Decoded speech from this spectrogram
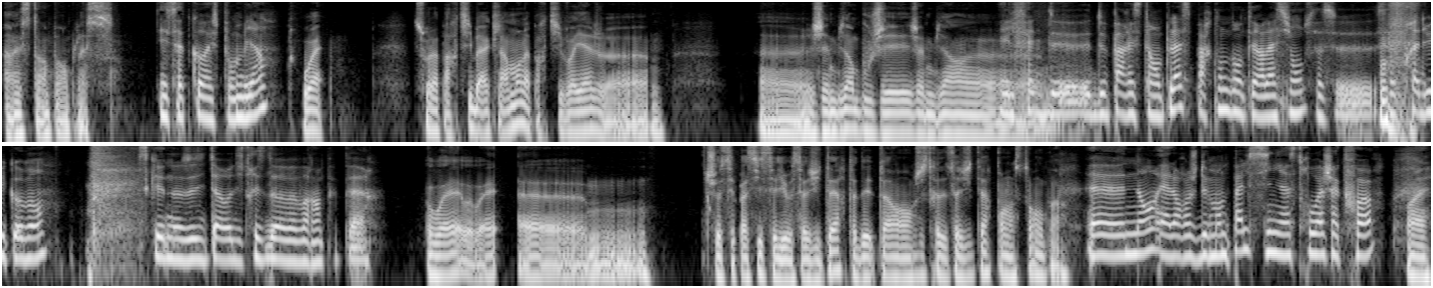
à rester un peu en place. Et ça te correspond bien? Ouais. Sur la partie, bah clairement la partie voyage. euh, euh, j'aime bien bouger, j'aime bien. euh, Et le fait de ne pas rester en place, par contre, dans tes relations, ça se, ça se traduit comment? Parce que nos auditeurs auditrices doivent avoir un peu peur? Ouais, ouais, ouais. Euh, je sais pas si c'est lié au Sagittaire. T'as, des- t'as enregistré des Sagittaires pour l'instant ou pas? Euh, non, et alors je demande pas le signe astro à chaque fois. Ouais.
